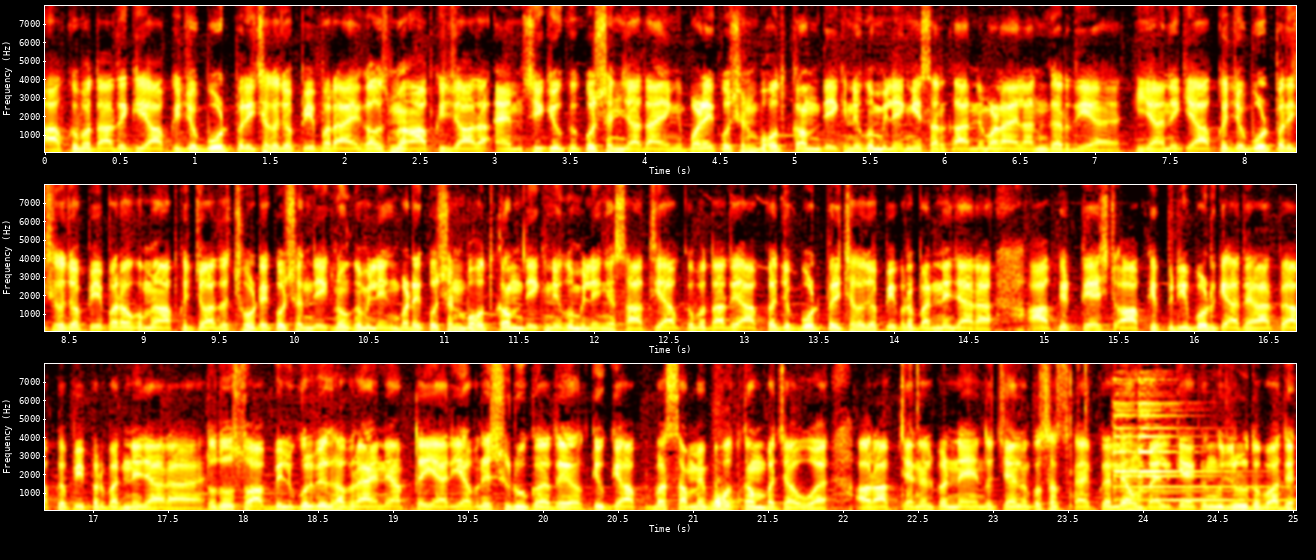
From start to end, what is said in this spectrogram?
आपको बता दें कि आपकी जो बोर्ड परीक्षा का जो पेपर आएगा, उसमें आपकी ज़्यादा एमसीक्यू के क्वेश्चन ज़्यादा आएँगे। बड़े क्वेश्चन बहुत कम देखने को मिलेंगे। सरकार ने बड़ा ऐलान कर दिया है। यानी कि आपके जो बोर्ड परीक्षा का जो पेपर होगा आपके ज़्यादा छोटे क्वेश्चन देखने को मिलेंगे। बड़े क्वेश्चन बहुत कम देखने को मिलेंगे। साथ ही आपको बता दें, आपका जो बोर्ड परीक्षा का जो पेपर बनने जा रहा है, आपके टेस्ट आपके प्री बोर्ड के आधार पर आपका पेपर बनने जा रहा है। तो दोस्तों, आप बिल्कुल भी घबराए नहीं। आप तैयारी अपने शुरू कर दें, क्योंकि आपके पास समय बहुत कम बचा हुआ है। और आप चैनल पर नए हैं तो चैनल को सब्सक्राइब कर लें बेल के आइकन को ज़रूर दबा दें।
